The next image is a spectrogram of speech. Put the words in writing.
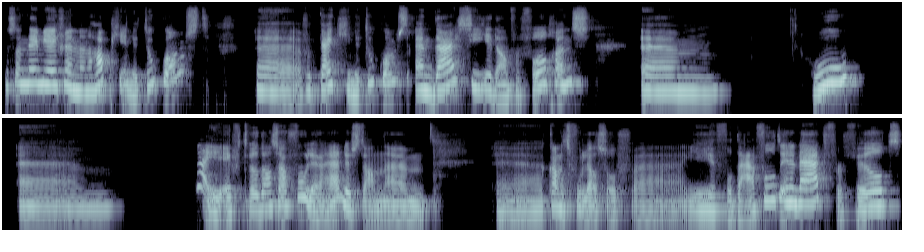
Dus dan neem je even een hapje in de toekomst, uh, of een kijkje in de toekomst, en daar zie je dan vervolgens um, hoe um, je eventueel dan zou voelen. Hè? Dus dan um, uh, kan het voelen alsof uh, je je voldaan voelt, inderdaad, vervuld.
